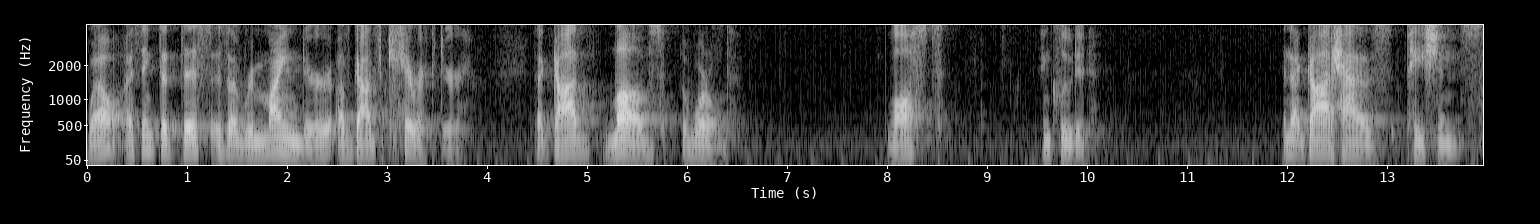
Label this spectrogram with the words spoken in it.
Well, I think that this is a reminder of God's character, that God loves the world, lost included, and that God has patience.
